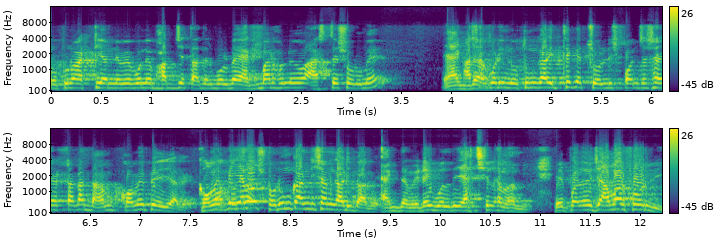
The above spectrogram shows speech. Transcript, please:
নতুন আর আরটিআর নেবে বলে ভাবছে তাদের বলবে একবার হলেও আসতে শোরুমে আশা করি নতুন গাড়ির থেকে চল্লিশ পঞ্চাশ হাজার টাকা দাম কমে পেয়ে যাবে। কমে পেয়ে যাবে? শোরুম কন্ডিশন গাড়ি পাবে। একদম এটাই বলতে যাচ্ছিলাম আমি। এরপরে রয়েছে আবার ফোর বি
